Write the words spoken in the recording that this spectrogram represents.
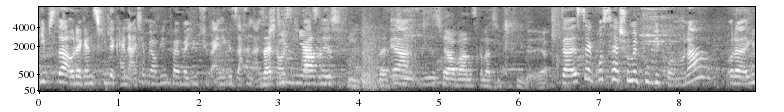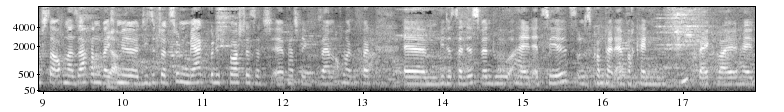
Gibt's da, oder ganz viele, keine Ahnung. Ich habe mir auf jeden Fall bei YouTube einige Sachen angeschaut. Seit diesem Jahr sind es viele. Seit Ja. dieses Jahr waren es relativ viele, ja. Da ist der Großteil schon mit Publikum, oder? Oder gibt es da auch mal Sachen, weil Ja. ich mir die Situation merkwürdig vorstelle, das hat äh, Patrick Seim auch mal gefragt, ähm, wie das dann ist, wenn du halt erzählst und es kommt halt einfach kein Feedback, weil halt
